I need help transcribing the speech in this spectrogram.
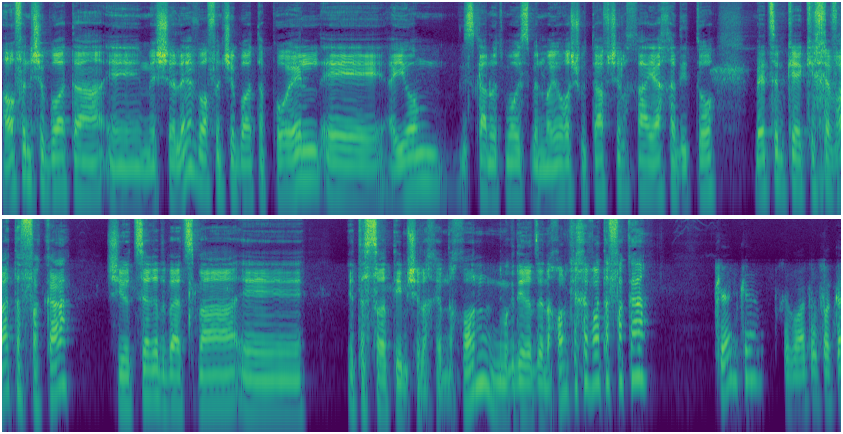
האופן שבו אתה אה, משלב, האופן שבו אתה פועל, אה, היום הזכרנו את מוריס בן מיור השותף שלך, יחד איתו, בעצם כ- כחברת הפקה שיוצרת בעצמה אה, את הסרטים שלכם, נכון? אני מגדיר את זה נכון כחברת הפקה? כן, כן, חברת הפקה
